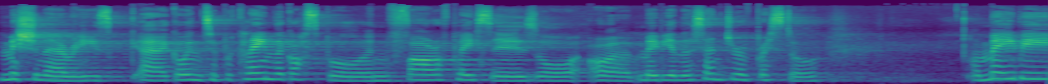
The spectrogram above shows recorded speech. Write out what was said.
missionaries uh, going to proclaim the gospel in far off places, or, or maybe in the centre of Bristol. Or maybe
